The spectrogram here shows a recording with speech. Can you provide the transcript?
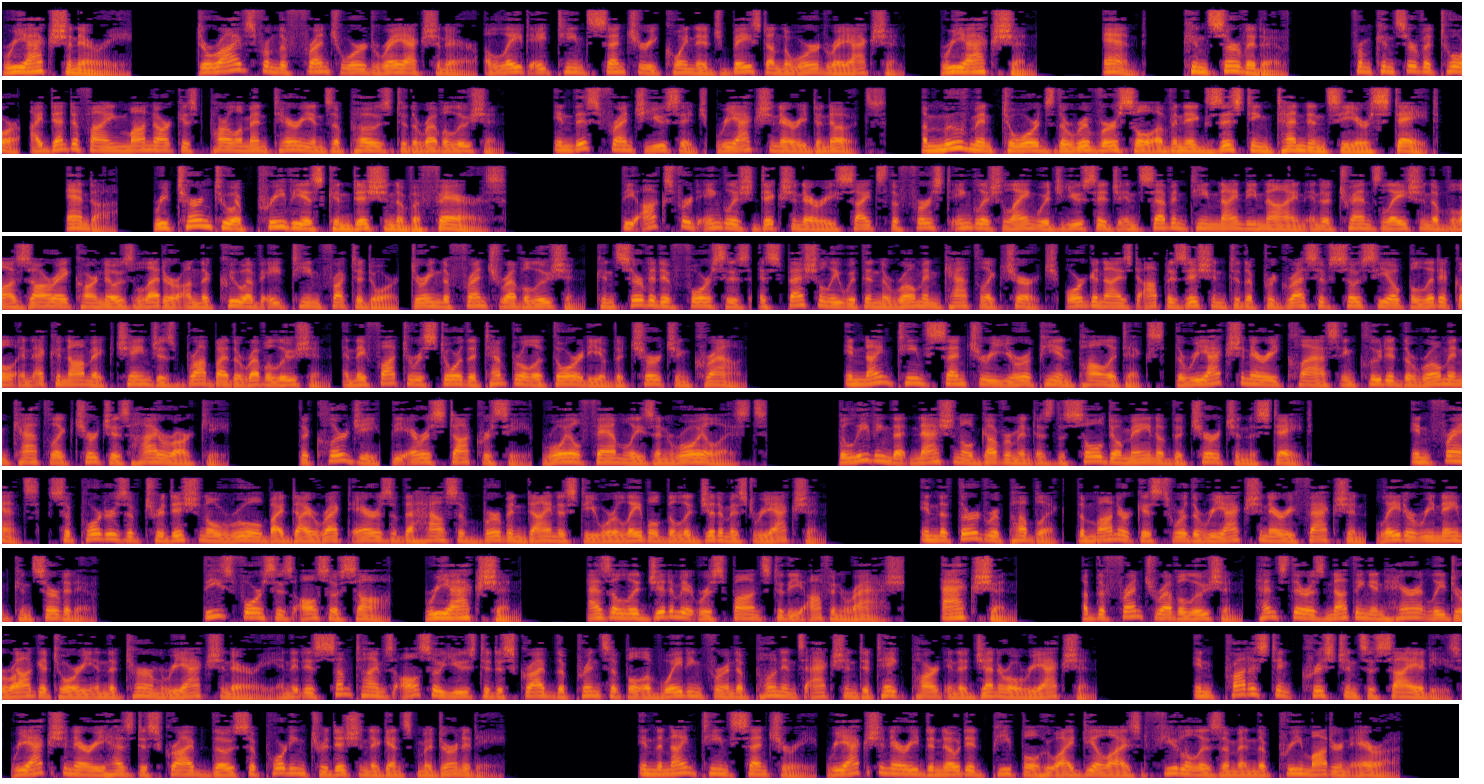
reactionary derives from the French word réactionnaire a late 18th-century coinage based on the word réaction reaction", and «conservative» from conservateur, identifying monarchist parliamentarians opposed to the revolution. In this French usage, reactionary denotes «a movement towards the reversal of an existing tendency or state» and a «return to a previous condition of affairs». The Oxford English Dictionary cites the first English-language usage in 1799 in a translation of Lazare Carnot's letter on the coup of 18 Fructidor. During the French Revolution, conservative forces especially within the Roman Catholic Church organized opposition to the progressive socio-political and economic changes brought by the revolution, and they fought to restore the temporal authority of the Church and Crown. In 19th-century European politics, the reactionary class included the Roman Catholic Church's hierarchy—the clergy, the aristocracy, royal families and royalists—believing that national government is the sole domain of the Church and the state. In France, supporters of traditional rule by direct heirs of the House of Bourbon dynasty were labeled the Legitimist reaction. In the Third Republic, the monarchists were the reactionary faction, later renamed conservative. These forces also saw reaction as a legitimate response to the often rash action of the French Revolution, hence there is nothing inherently derogatory in the term reactionary and it is sometimes also used to describe the principle of waiting for an opponent's action to take part in a general reaction. In Protestant Christian societies, reactionary has described those supporting tradition against modernity. In the 19th century, reactionary denoted people who idealized feudalism and the pre-modern era,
